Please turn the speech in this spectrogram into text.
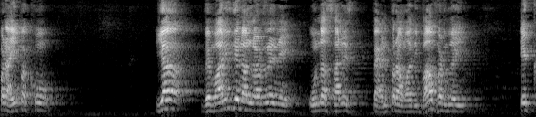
ਪੜ੍ਹਾਈ ਪੱਖੋਂ ਜਾਂ ਬਿਮਾਰੀ ਦੇ ਨਾਲ ਲੜ ਰਹੇ ਨੇ, ਉਹਨਾਂ ਸਾਰੇ ਭੈਣ ਭਰਾਵਾਂ ਦੀ ਬਾਹ ਫੜ ਲਈ ਇੱਕ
